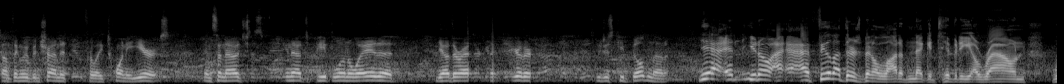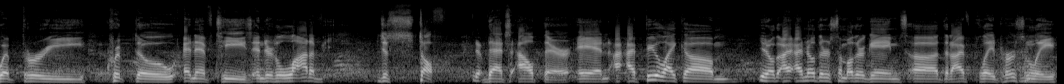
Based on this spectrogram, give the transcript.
something we've been trying to do for like 20 years. And so now it's just getting that to people in a way that, yeah, they're either going to figure or they're not. If it is, we just keep building on it. Yeah, and you know, I, I feel that there's been a lot of negativity around Web3, crypto, NFTs, and there's a lot of just stuff Yep. that's out there. And I, I feel like, um, you know, I, I know there's some other games uh, that I've played personally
